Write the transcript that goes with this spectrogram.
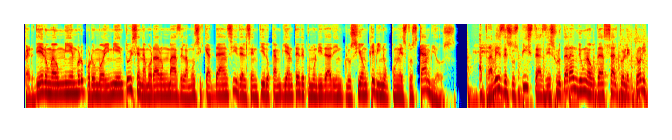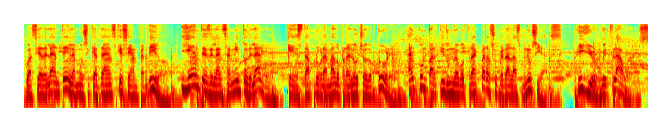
Perdieron a un miembro por un movimiento y se enamoraron más de la música dance y del sentido cambiante de comunidad e inclusión que vino con estos cambios. A través de sus pistas disfrutarán de un audaz salto electrónico hacia adelante en la música dance que se han perdido. Y antes del lanzamiento del álbum, que está programado para el 8 de octubre, han compartido un nuevo track para superar las minucias. Figure with Flowers.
